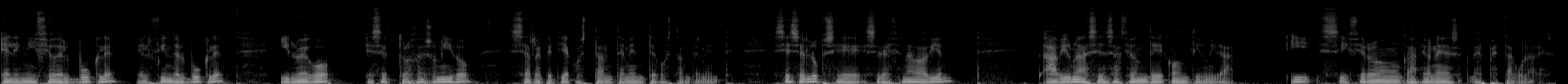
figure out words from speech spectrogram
el inicio del bucle, el fin del bucle y luego ese trozo de sonido se repetía constantemente, constantemente. Si ese loop se seleccionaba bien, había una sensación de continuidad y se hicieron canciones espectaculares.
